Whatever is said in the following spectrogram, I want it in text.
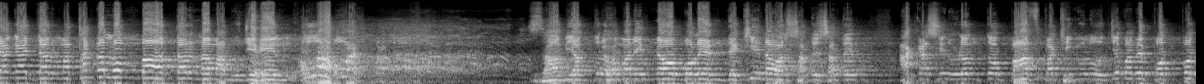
জায়গায় যার মাথাটা লম্বা, তার নাম আবু জেহেল। আল্লাহু আকবার। আব্দুর রহমান ইবনে আউফ বলেন, দেখিয়ে দেওয়ার সাথে সাথে আকাশের উড়ন্ত বাজ পাখিগুলো যেভাবে পথপথ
